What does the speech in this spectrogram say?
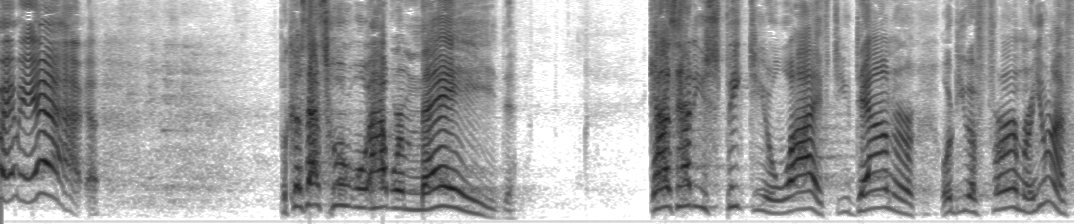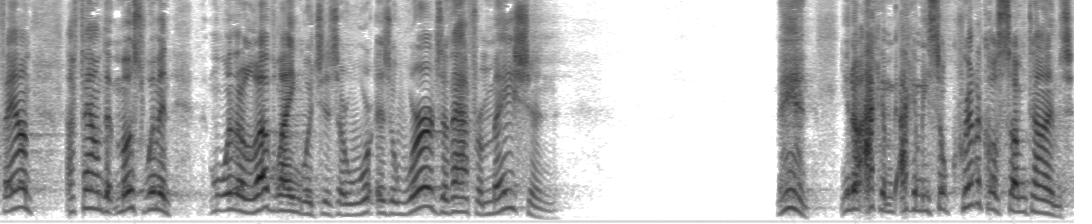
baby, yeah because that's who, how we're made. Guys, how do you speak to your wife? Do you down her or do you affirm her? You know what I found? I found that most women, one of their love languages are, is words of affirmation. Man, you know, I can, I can be so critical sometimes.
